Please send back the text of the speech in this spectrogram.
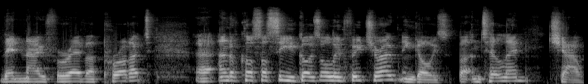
then now forever product. Uh, and of course, I'll see you guys all in future opening, guys. But until then, ciao.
